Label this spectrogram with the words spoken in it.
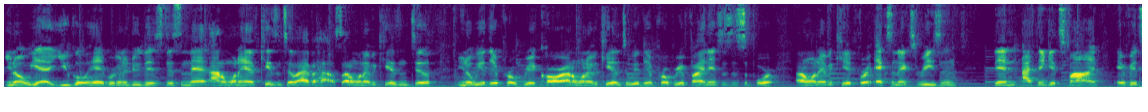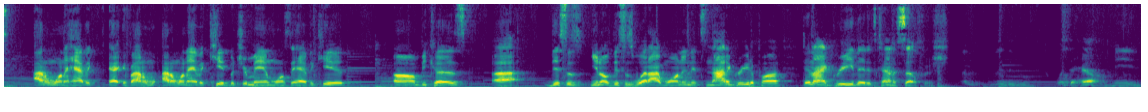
you know yeah you go ahead we're going to do this this and that. I don't want to have kids until i have a house. I don't want to have a kids until you know we have the appropriate car. I don't want to have a kid until we have the appropriate finances and support. I don't want to have a kid for x and x reason then i think it's fine. If it's i don't want to have a if i don't i don't want to have a kid but your man wants to have a kid um, because uh, this is you know this is what I want and it's not agreed upon, then I agree that it's kind of selfish. What the hell? I mean,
